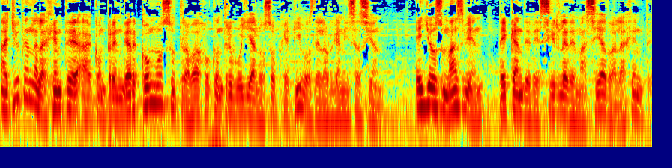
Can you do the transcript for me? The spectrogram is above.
Ayudan a la gente a comprender cómo su trabajo contribuye a los objetivos de la organización. Ellos más bien pecan de decirle demasiado a la gente.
